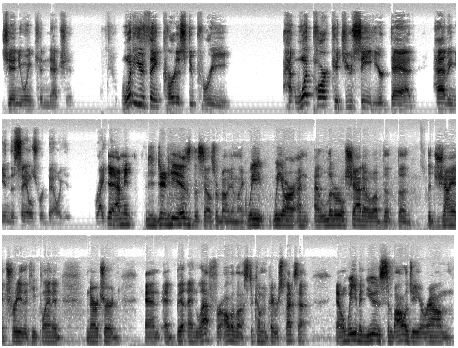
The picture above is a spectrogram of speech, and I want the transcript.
genuine connection. What do you think Curtis Dupree what part could you see your dad having in the sales rebellion? Right. Yeah, I mean, dude, he is the sales rebellion. Like we we are an, a literal shadow of the the the giant tree that he planted, nurtured, and and bit and left for all of us to come and pay respects at. And we even use symbology around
